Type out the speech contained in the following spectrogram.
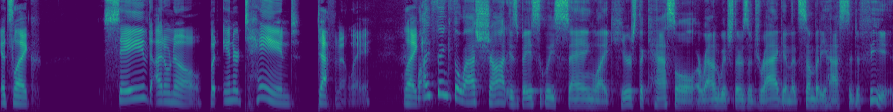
It's like saved, I don't know, but entertained, definitely. Like, Well, I think the last shot is basically saying like, here's the castle around which there's a dragon that somebody has to defeat.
